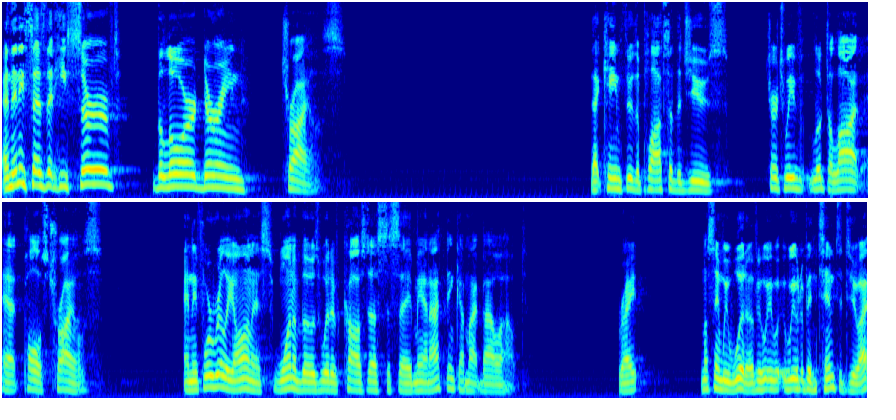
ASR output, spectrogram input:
And then he says that he served the Lord during trials that came through the plots of the Jews. Church, we've looked a lot at Paul's trials. And if we're really honest, one of those would have caused us to say, man, I think I might bow out. Right? I'm not saying we would have. We, would have been tempted to. I,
